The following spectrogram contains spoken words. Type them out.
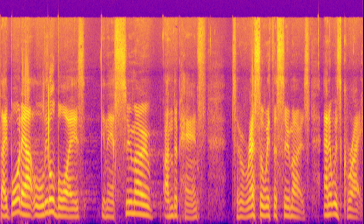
they brought out little boys in their sumo underpants to wrestle with the sumos. And it was great.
